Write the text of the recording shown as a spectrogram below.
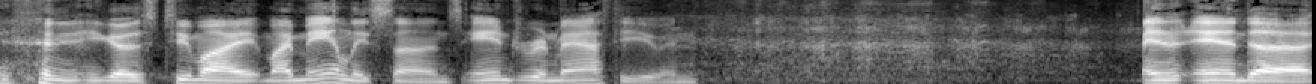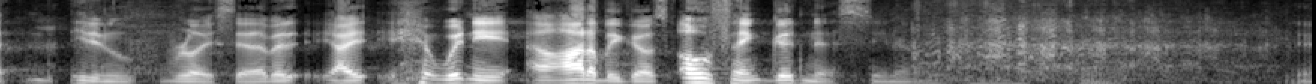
and he goes to my my manly sons Andrew and Matthew and and and uh, he didn't really say that, but I, Whitney audibly goes, "Oh, thank goodness," you know. yeah.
